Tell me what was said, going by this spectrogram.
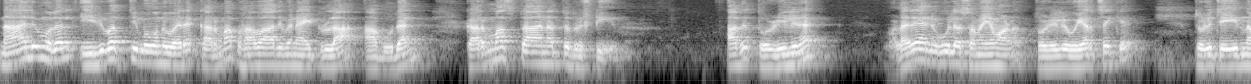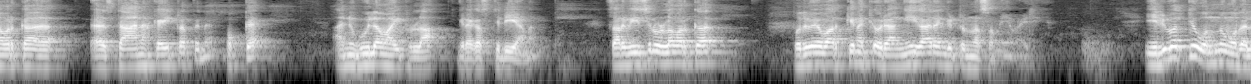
നാല് മുതൽ ഇരുപത്തിമൂന്ന് വരെ കർമ്മഭാവാധിപനായിട്ടുള്ള ആ ബുധൻ കർമ്മസ്ഥാനത്ത് ദൃഷ്ടി ചെയ്യുന്നു. അത് തൊഴിലിന് വളരെ അനുകൂല സമയമാണ് തൊഴിൽ ഉയർച്ചയ്ക്ക്. തൊഴിൽ ചെയ്യുന്നവർക്ക് സ്ഥാനക്കയറ്റത്തിന് ഒക്കെ അനുകൂലമായിട്ടുള്ള ഗ്രഹസ്ഥിതിയാണ്. സർവീസിലുള്ളവർക്ക് പൊതുവെ വർക്കിനൊക്കെ ഒരു അംഗീകാരം കിട്ടുന്ന സമയമായിരിക്കും. ഇരുപത്തി ഒന്ന് മുതൽ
